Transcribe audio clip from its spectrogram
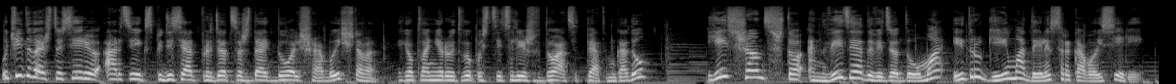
Учитывая, что серию RTX 50 придется ждать дольше обычного, ее планируют выпустить лишь в 2025 году, есть шанс, что Nvidia доведет до ума и другие модели 40 серии –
